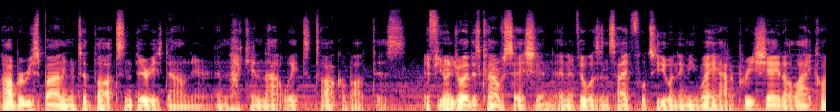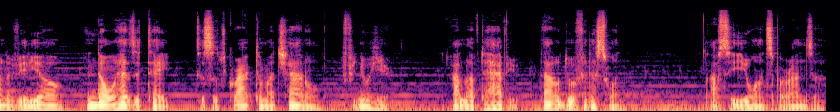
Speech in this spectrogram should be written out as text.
I'll be responding to thoughts and theories down there, and I cannot wait to talk about this. If you enjoyed this conversation and if it was insightful to you in any way, I'd appreciate a like on the video, and don't hesitate to subscribe to my channel if you're new here. I'd love to have you. That'll do it for this one. I'll see you on Speranza.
